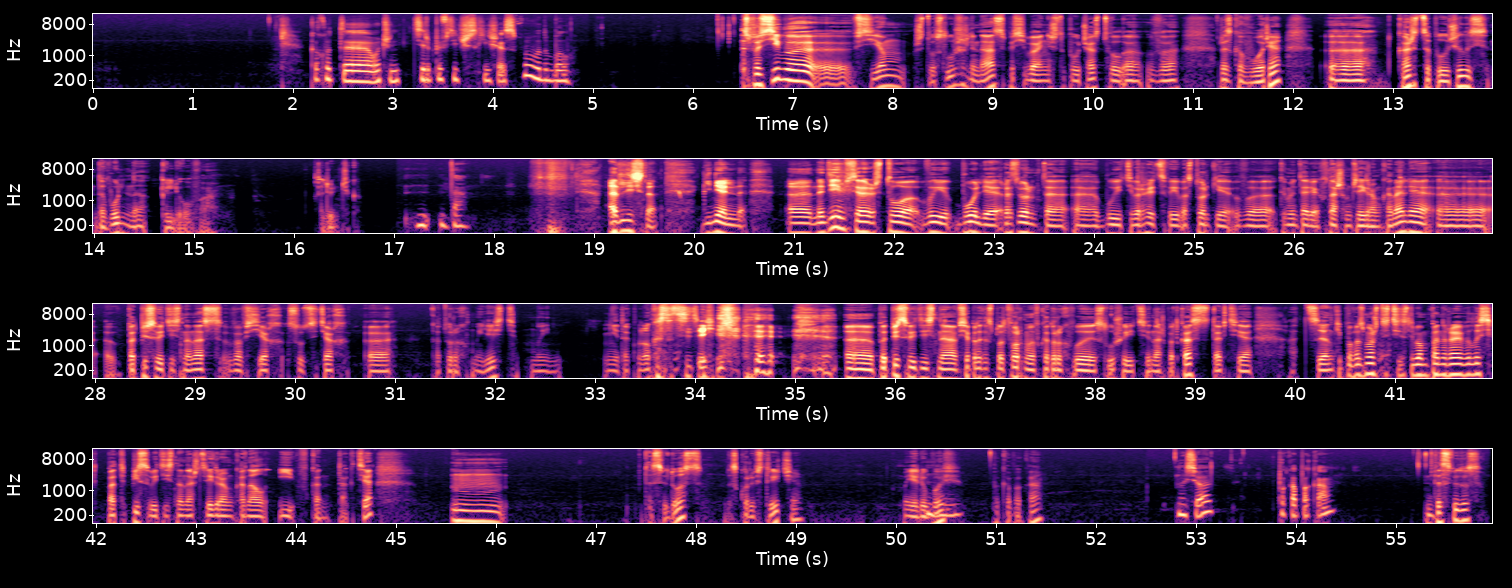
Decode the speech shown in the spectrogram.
Какой-то очень терапевтический сейчас вывод был. Спасибо э, всем, что слушали нас. Спасибо, Аня, что поучаствовала в разговоре. Э, кажется, получилось довольно клево. Аленчик. Да. Отлично, гениально. Э, надеемся, что вы более развернуто будете выражать свои восторги в комментариях в нашем телеграм-канале. Подписывайтесь на нас во всех соцсетях, которых мы есть. Мы не так много соцсетей. Э, подписывайтесь на все подкаст-платформы, в которых вы слушаете наш подкаст. Ставьте оценки по возможности, если вам понравилось. Подписывайтесь на наш телеграм-канал и ВКонтакте. До свидос. До скорой встречи. Моя любовь. Пока-пока. Ну все. Пока-пока. До свидос.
